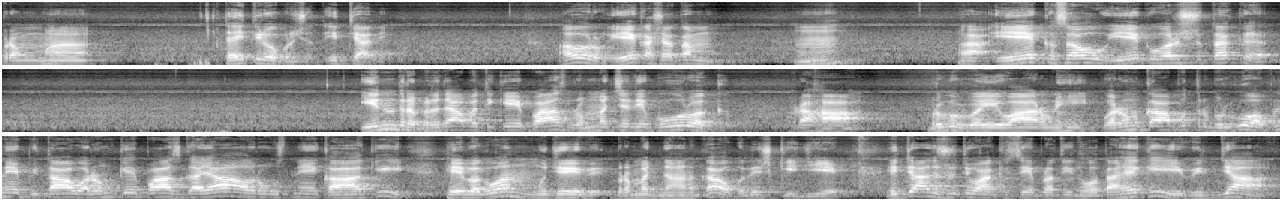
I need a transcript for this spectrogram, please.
ब्रह्म। तैतिरोपनिषत् इत्यादि। और एक शतम एक सौ, एक वर्ष तक इंद्र प्रजापति के पास ब्रह्मचर्य पूर्वक रहा। भृगु वही ही वरुण का पुत्र भृगु अपने पिता वरुण के पास गया और उसने कहा कि, हे भगवान, मुझे ब्रह्मज्ञान का उपदेश कीजिए। इत्यादि श्रुति वाक्य से प्रतीत होता है कि विद्या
